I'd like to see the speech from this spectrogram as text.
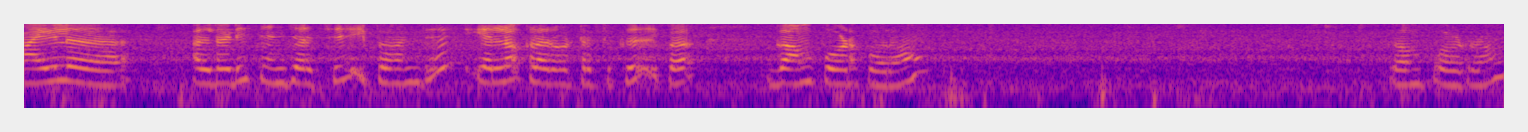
மயில் ஆல்ரெடி செஞ்சாச்சு. இப்போ வந்து எல்லோ கலர் ஒட்டுறதுக்கு இப்போ கம் போட போகிறோம் கம் போடுறோம்.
